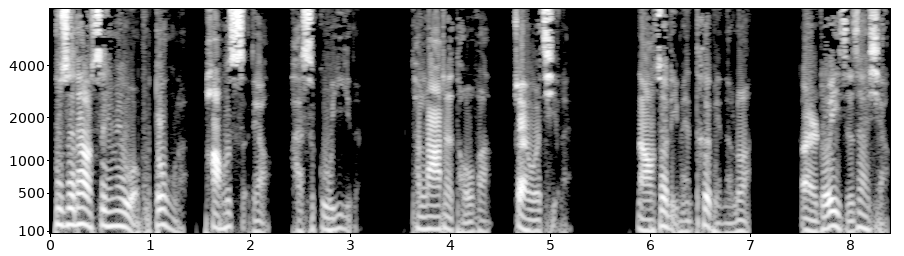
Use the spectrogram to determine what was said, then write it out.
不知道是因为我不动了，怕我死掉，还是故意的。他拉着头发拽我起来，脑子里面特别的乱，耳朵一直在响，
